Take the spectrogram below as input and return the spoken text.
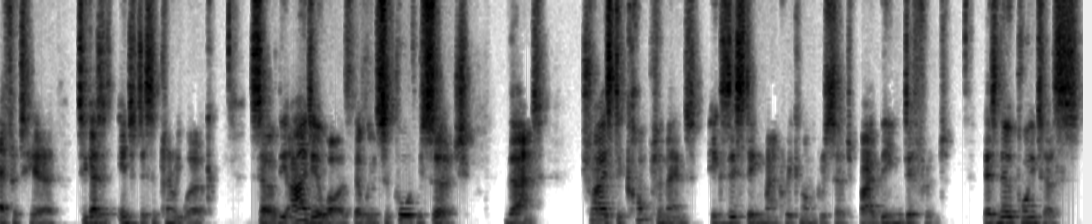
effort here to get interdisciplinary work. So the idea was that we would support research that tries to complement existing macroeconomic research by being different. There's no point us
